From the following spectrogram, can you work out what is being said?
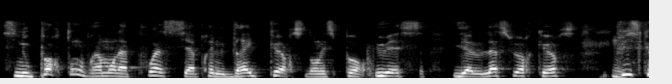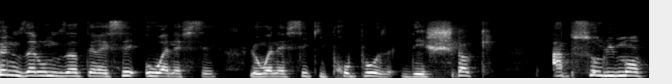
si nous portons vraiment la poisse, si après le Drake Curse dans les sports US, il y a le Laswer Curse, hmm. puisque nous allons nous intéresser au One FC. Le One FC qui propose des chocs absolument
